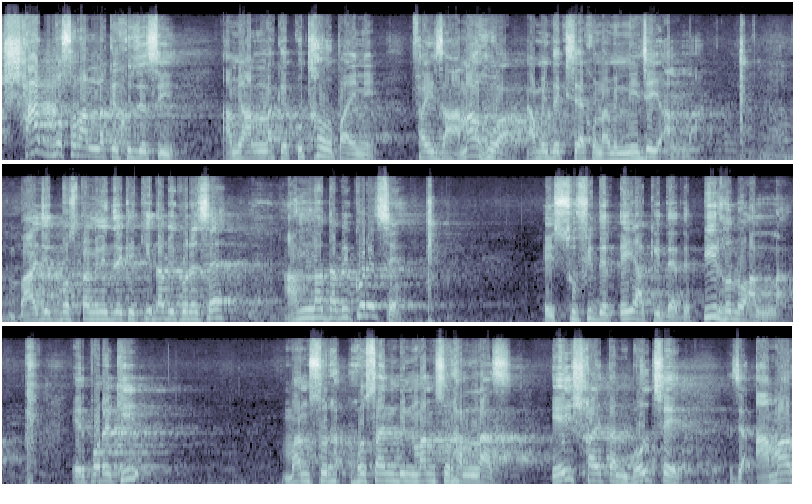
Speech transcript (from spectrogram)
সাত বছর আল্লাহকে খুঁজেছি। আমি আল্লাহকে কোথাও পাইনি। ফাইজা আনা হুয়া, আমি দেখছি এখন আমি নিজেই আল্লাহ। বাইজিদ বোস্তামি নিজেকে কি দাবি করেছে? আল্লাহ দাবি করেছে। এই সুফিদের এই আকিদা যে পীর হলো আল্লাহ। এরপরে কি? মানসুর হোসাইন বিন মানসুর হাল্লাস, এই শয়তান বলছে যে, আমার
